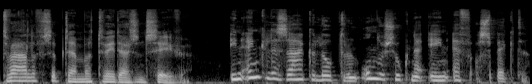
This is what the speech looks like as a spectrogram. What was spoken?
12 september 2007. In enkele zaken loopt er een onderzoek naar 1F-aspecten.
